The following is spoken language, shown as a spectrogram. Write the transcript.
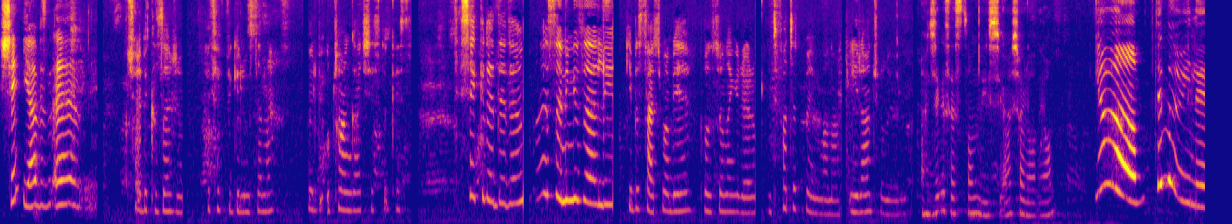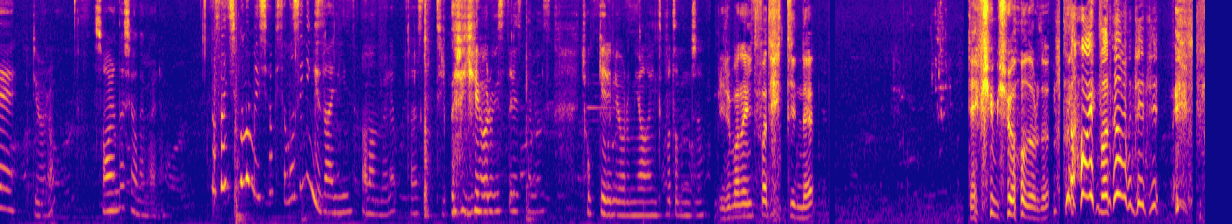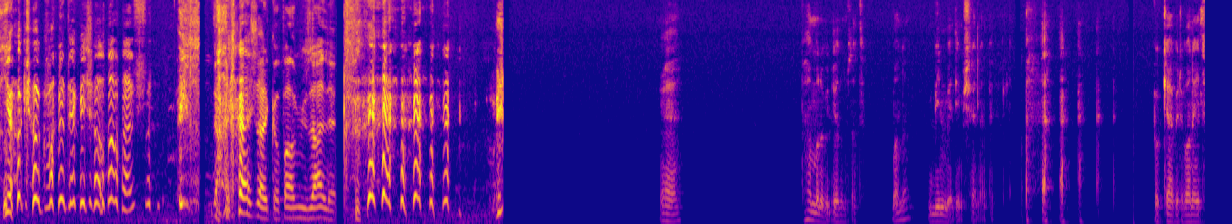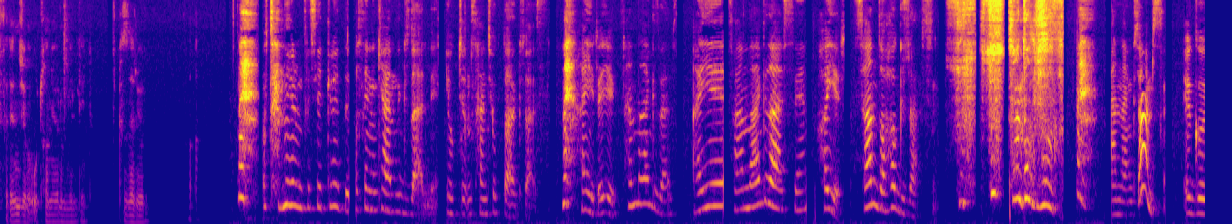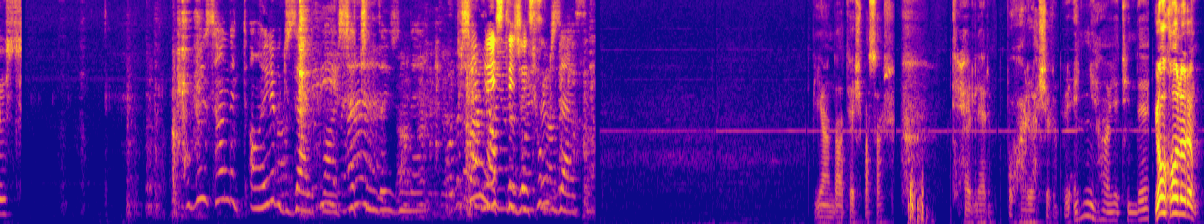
Şey ya biz e, şöyle bir kızarım. Hafif bir gülümseme. Böyle bir utangaç kes. Teşekkür ederim. Ay, Senin güzelliği gibi saçma bir pozisyona giriyorum. İltifat etmeyin bana. İğrenç oluyorum. Öncelikle ses tonu değişiyor. Şöyle oluyor. Ya deme öyle diyorum. Sonra da şey oluyor böyle. Ya saçmalama şapşal o senin güzelliğin falan böyle. Bu tarz triplere giriyorum ister istemez. Çok geriliyorum ya iltifat alınca. Biri bana iltifat ettiğinde tepkim şu olurdu. Ay bana mı dedi? yok yok bana demiş olamazsın. Arkadaşlar kafam güzeldi. Ee, ben bunu biliyordum zaten. Bana bilmediğim şeyler geldi. Yok ya biri bana iltifat edince ben utanıyorum bildiğin. Kızarıyorum. Utanıyorum teşekkür ederim. O senin kendi güzelliğin. Yok canım sen çok daha güzelsin. hayır hayır sen daha güzelsin. Hayır sen daha güzelsin. Hayır sen daha güzelsin. Sus sus sen daha güzelsin. Benden güzel misin? Egoist. Bugün sende ayrı bir güzellik var. Saçında, yüzünde. Bir şey mi Ne isteyeceksin? Çok güzelsin. Bir anda ateş basar. Terlerim, buharlaşırım ve en nihayetinde yok olurum.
